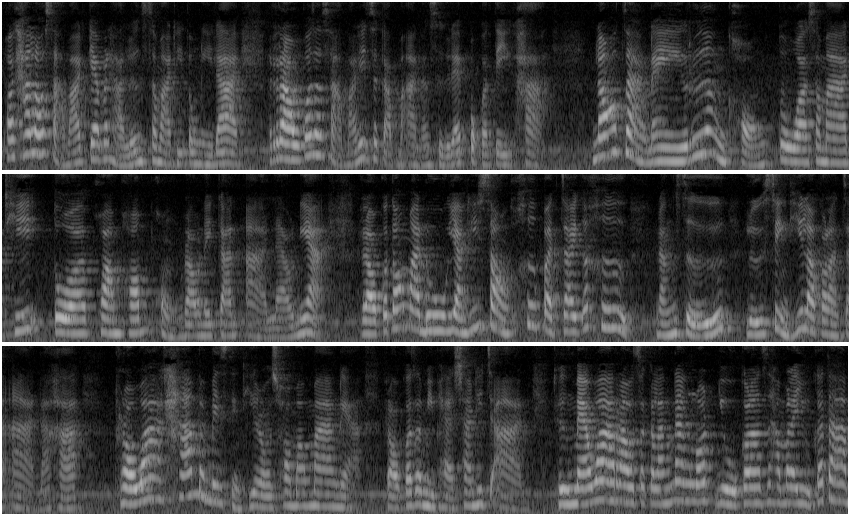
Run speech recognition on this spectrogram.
เพราะถ้าเราสามารถแก้ปัญหาเรื่องสมาธิตรงนี้ได้ เราก็จะสามารถที่จะกลับมาอ่านหนังสือได้ปกติค่ะ นอกจากในเรื่องของตัวสมาธิตัวความพร้อมของเราในการอ่านแล้วเนี่ยเราก็ต้องมาดูอย่างที่สองก็คือปัจจัยก็คือหนังสือหรือสิ่งที่เรากำลังจะอ่านนะคะ เพราะว่าถ้ามันเป็นสิ่งที่เราชอบมากๆเนี่ยเราก็จะมีแพชชั่นที่จะอ่าน ถึงแม้ว่าเราจะกำลังนั่งรถอยู่กำลังจะทำอะไรอยู่ก็ตาม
